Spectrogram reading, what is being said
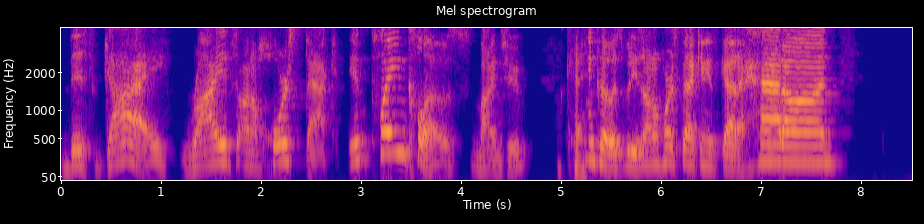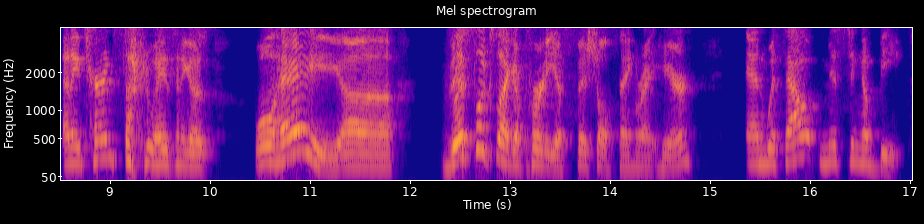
this guy rides on a horseback in plain clothes mind you. Okay. plain clothes, but he's on a horseback and he's got a hat on, and he turns sideways and he goes, "Well, hey, uh, this looks like a pretty official thing right here." And without missing a beat,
